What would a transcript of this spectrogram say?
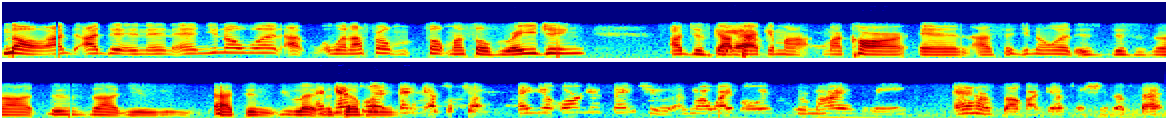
No, I, I didn't, and and you know what? I, when I felt felt myself raging, I just got Yeah. back in my my car and I said, you know what? Is this is not this is not you. You acting, you letting And the guess devil. what? And guess what? Your, and your organs thank you. As my wife always reminds me, and herself, I guess, when she's upset,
